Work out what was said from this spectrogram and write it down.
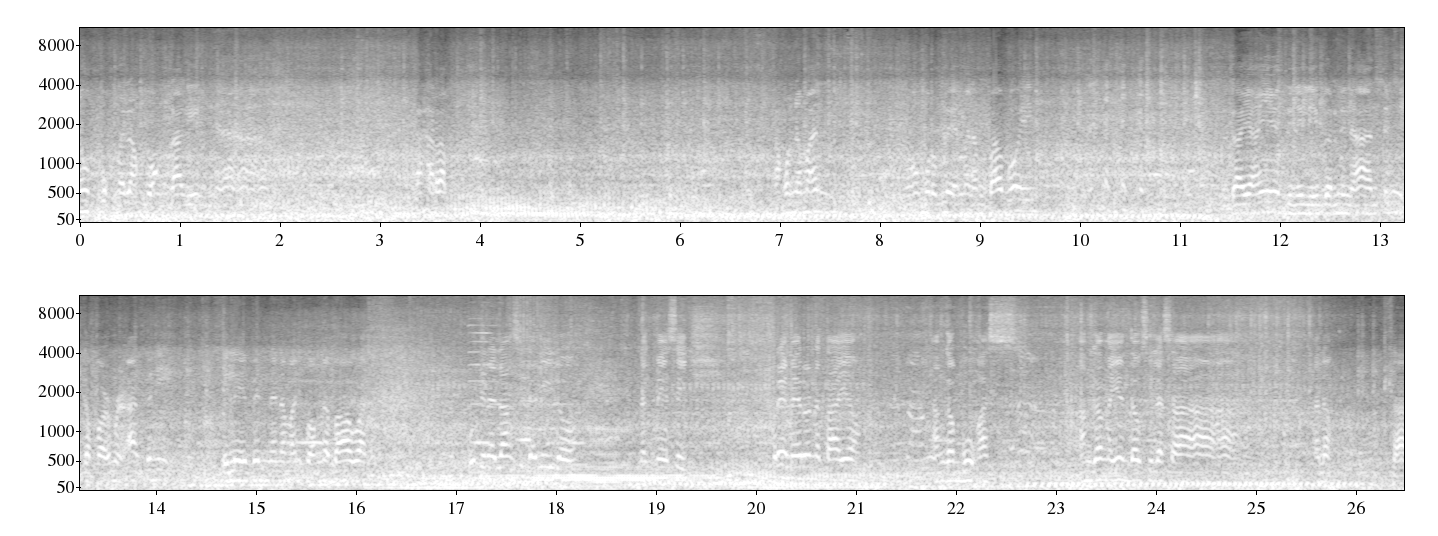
Notebook na lang po ang laging ah, kaharap. Ako naman, no problema ng baboy. Gaya niya yung diniliver ni na Anthony, ka-farmer Anthony. 11 na naman po ang nabawas. Buti na lang si Danilo, nag-message. Pre, meron na tayo. Hanggang bukas. Hanggang ngayon daw sila sa, ano, sa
